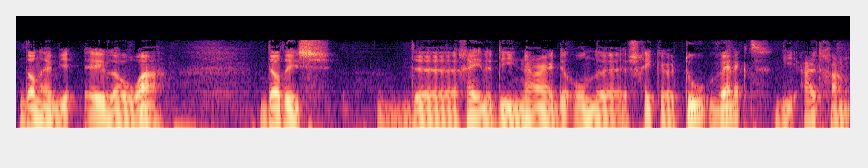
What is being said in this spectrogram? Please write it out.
Dan heb je Eloah. Dat is degene die naar de onderschikker toe werkt. Die uitgang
